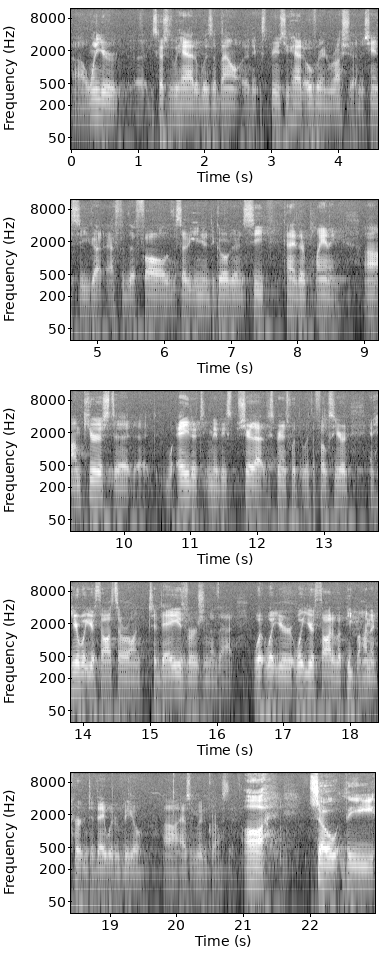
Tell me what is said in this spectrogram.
Uh, one of your uh, discussions we had was about an experience you had over in Russia and the chance that you got after the fall of the Soviet Union to go over there and see kind of their planning. Uh, I'm curious to, uh, A, to maybe share that experience with, with the folks here and hear what your thoughts are on today's version of that. What, what, your, what your thought of a peek behind the curtain today would reveal uh, as we move across there. it. so the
